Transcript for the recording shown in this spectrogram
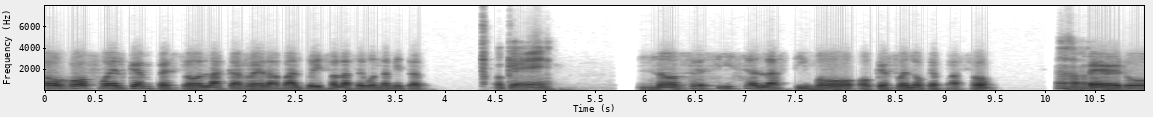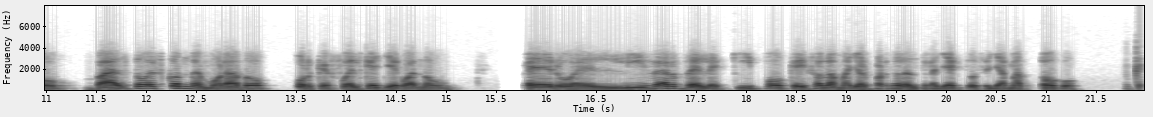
Togo fue el que empezó la carrera, Balto hizo la segunda mitad. Ok. No sé si se lastimó o qué fue lo que pasó, pero Balto es conmemorado porque fue el que llegó a No. Pero el líder del equipo que hizo la mayor parte del trayecto se llama Togo. Ok.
